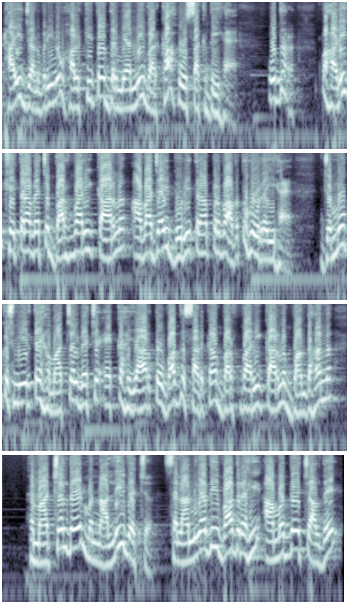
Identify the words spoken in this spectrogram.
28 ਜਨਵਰੀ ਨੂੰ ਹਲਕੀ ਤੋਂ ਦਰਮਿਆਨੀ ਵਰਖਾ ਹੋ ਸਕਦੀ ਹੈ। ਉਧਰ ਪਹਾੜੀ ਖੇਤਰਾਂ ਵਿੱਚ ਬਰਫ਼ਬਾਰੀ ਕਾਰਨ ਆਵਾਜਾਈ ਬੁਰੀ ਤਰ੍ਹਾਂ ਪ੍ਰਭਾਵਿਤ ਹੋ ਰਹੀ ਹੈ। ਜੰਮੂ ਕਸ਼ਮੀਰ ਤੇ ਹਿਮਾਚਲ ਵਿੱਚ 1000 ਤੋਂ ਵੱਧ ਸੜਕਾਂ ਬਰਫ਼ਬਾਰੀ ਕਾਰਨ ਬੰਦ ਹਨ। ਹਿਮਾਚਲ ਦੇ ਮਨਾਲੀ ਵਿੱਚ ਸੈਲਾਨੀਆਂ ਦੀ ਵੱਧ ਰਹੀ ਆਮਦ ਦੇ ਚੱਲਦੇ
